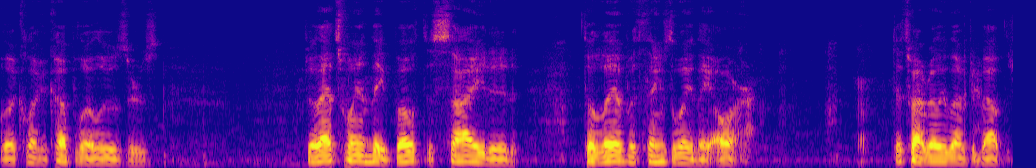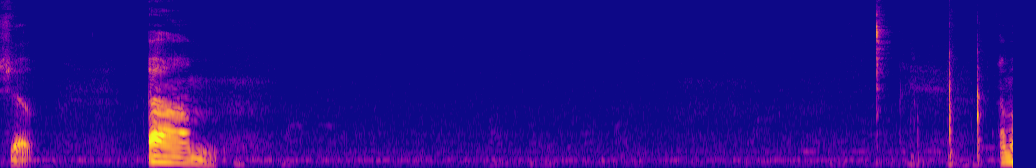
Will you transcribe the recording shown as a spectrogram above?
look like a couple of losers. So that's when they both decided to live with things the way they are. That's what I really loved about the show. Um, I'm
